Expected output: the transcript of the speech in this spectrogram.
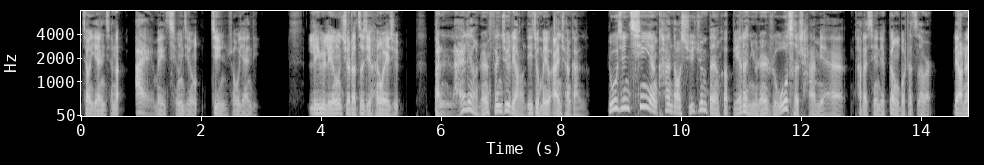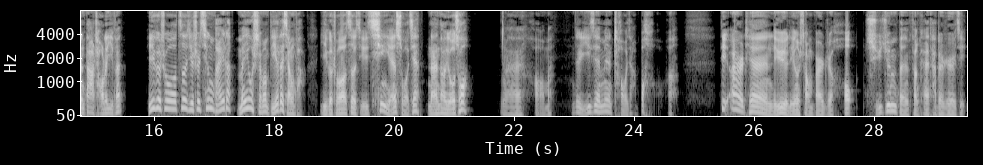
将眼前的暧昧情景尽收眼底。李玉玲觉得自己很委屈，本来两人分居两地就没有安全感了，如今亲眼看到徐军本和别的女人如此缠绵，他的心里更不是滋味。两人大吵了一番，一个说自己是清白的，没有什么别的想法。一个说自己亲眼所见，难道有错？哎，好嘛，这一见面吵架不好啊。第二天，李玉玲上班之后，徐军本翻开他的日记，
